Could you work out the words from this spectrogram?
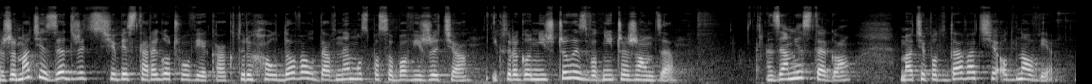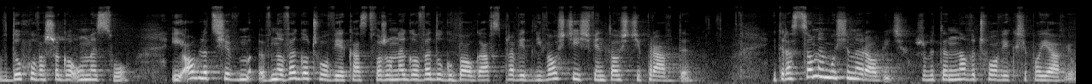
że macie zedrzeć z siebie starego człowieka, który hołdował dawnemu sposobowi życia i którego niszczyły zwodnicze żądze. Zamiast tego macie poddawać się odnowie w duchu waszego umysłu i oblec się w nowego człowieka stworzonego według Boga w sprawiedliwości i świętości prawdy. I teraz co my musimy robić, żeby ten nowy człowiek się pojawił?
